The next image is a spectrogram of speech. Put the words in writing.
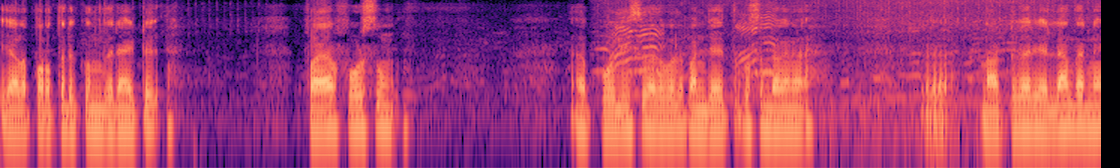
ഇയാളെ പുറത്തെടുക്കുന്നതിനായിട്ട് ഫയർഫോഴ്സും പോലീസ് അതുപോലെ പഞ്ചായത്ത് പ്രസിഡന്റ് അങ്ങനെ നാട്ടുകാരെല്ലാം തന്നെ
